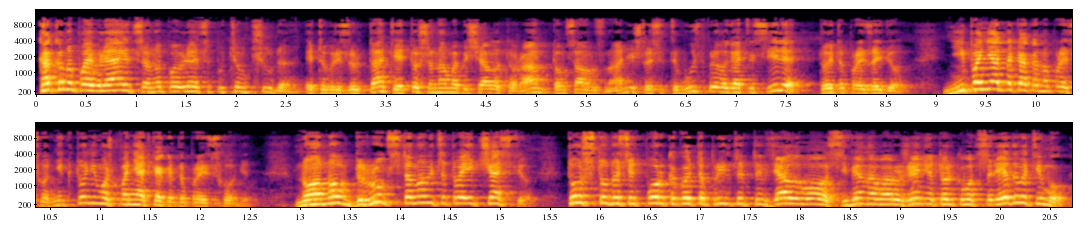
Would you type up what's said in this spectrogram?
Как оно появляется? Оно появляется путем чуда. Это в результате, это то, что нам обещала Торам, в том самом знании, что если ты будешь прилагать усилия, то это произойдет. Непонятно, как оно происходит. Никто не может понять, как это происходит. Но оно вдруг становится твоей частью. То, что до сих пор какой-то принцип, ты взял его себе на вооружение, только вот следовать ему,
